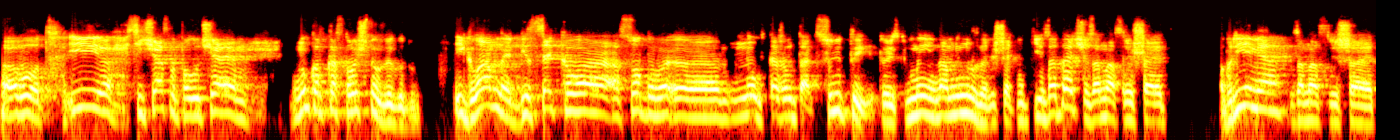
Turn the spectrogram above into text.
Вот. И сейчас мы получаем ну, краткосрочную выгоду. И главное, без всякого особого, э, ну, скажем так, суеты. То есть мы, нам не нужно решать никакие задачи, за нас решает время, за нас решает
